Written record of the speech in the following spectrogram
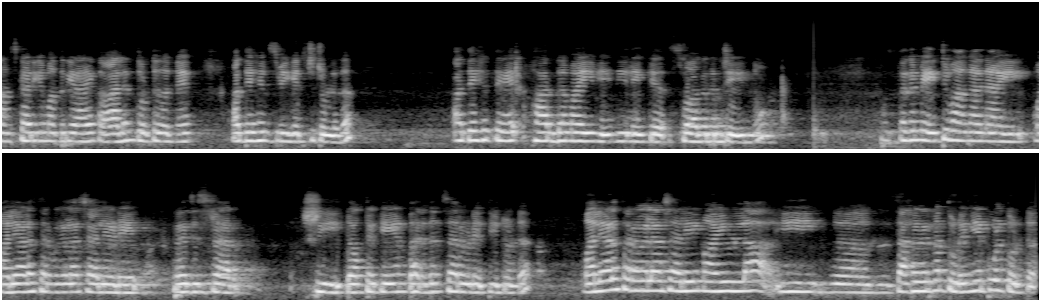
സാംസ്കാരിക മന്ത്രിയായ കാലം തൊട്ട് തന്നെ അദ്ദേഹം സ്വീകരിച്ചിട്ടുള്ളത്. അദ്ദേഹത്തെ ഹാർദമായി വേദിയിലേക്ക് സ്വാഗതം ചെയ്യുന്നു. പുസ്തകം ഏറ്റുവാങ്ങാനായി മലയാള സർവകലാശാലയുടെ registrar Shri doctor K M Bharathan sir ഇവിടെ എത്തിയിട്ടുണ്ട്. മലയാള സർവകലാശാലയുമായുള്ള ഈ സഹകരണം തുടങ്ങിയപ്പോൾ തൊട്ട്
